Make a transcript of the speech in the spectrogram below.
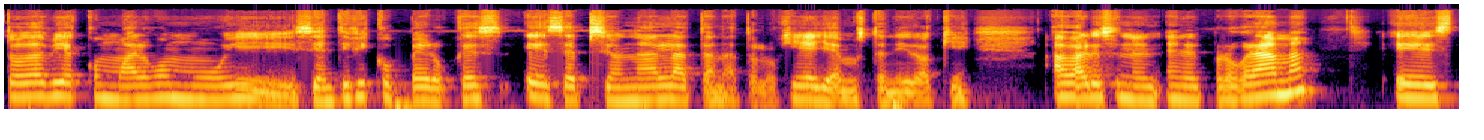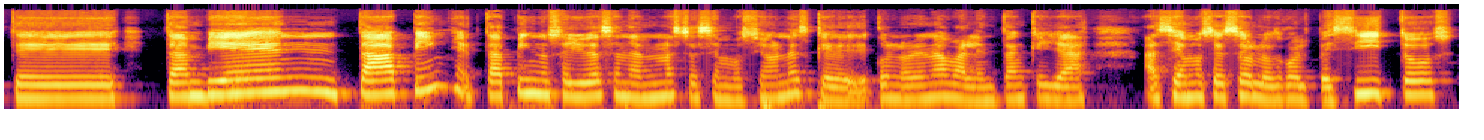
todavía como algo muy científico, pero que es excepcional la tanatología, ya hemos tenido aquí a varios en el, programa. Este, también tapping, el tapping nos ayuda a sanar nuestras emociones, que con Lorena Valentán que ya hacíamos eso, los golpecitos,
